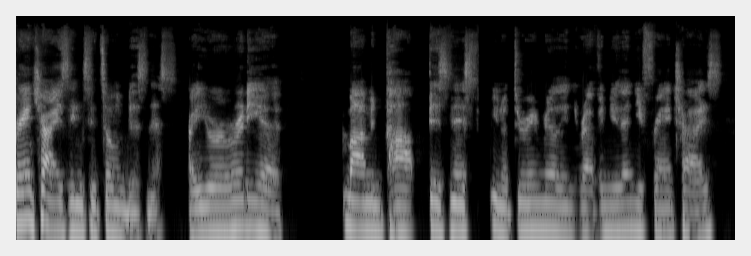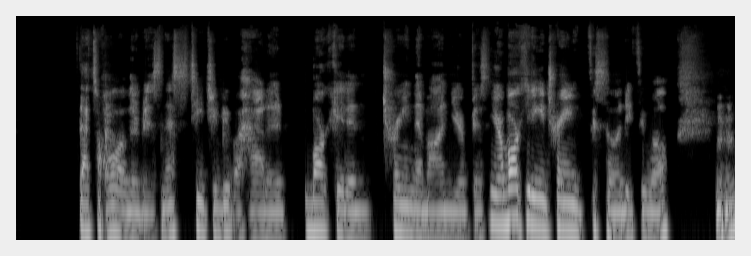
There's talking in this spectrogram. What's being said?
franchising's its own business. Are you already a mom and pop business, you know, three million revenue, then you franchise. that's a whole other business, teaching people how to market and train them on your business, your marketing and training facility, if you will. Mm-hmm.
